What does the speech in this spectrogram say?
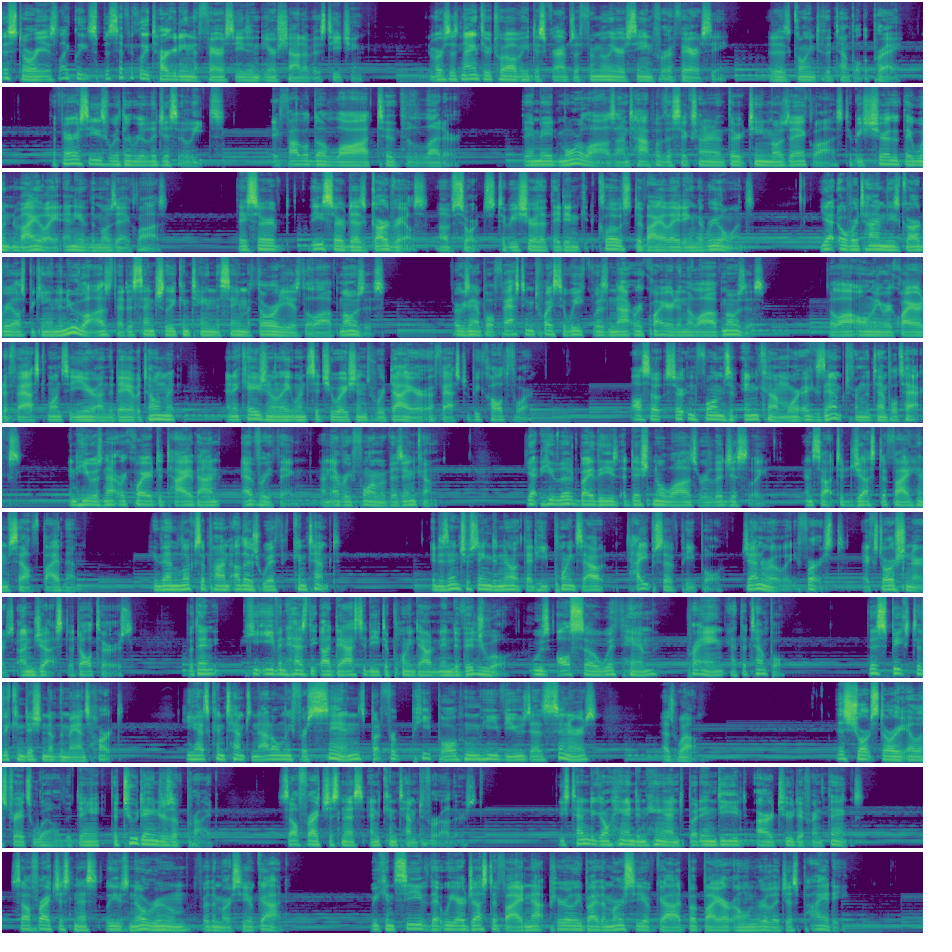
This story is likely specifically targeting the Pharisees in earshot of his teaching. In verses 9 through 12, he describes a familiar scene for a Pharisee that is going to the temple to pray. The Pharisees were the religious elites. They followed the law to the letter. They made more laws on top of the 613 Mosaic laws to be sure that they wouldn't violate any of the Mosaic laws. They served these served as guardrails of sorts to be sure that they didn't get close to violating the real ones. Yet over time these guardrails became the new laws that essentially contained the same authority as the law of Moses. For example, fasting twice a week was not required in the law of Moses. The law only required a fast once a year on the Day of Atonement and occasionally, when situations were dire, a fast would be called for. Also, certain forms of income were exempt from the temple tax, and he was not required to tithe on everything, on every form of his income. Yet he lived by these additional laws religiously and sought to justify himself by them. He then looks upon others with contempt. It is interesting to note that he points out types of people, generally, first extortioners, unjust, adulterers. But then he even has the audacity to point out an individual who is also with him praying at the temple. This speaks to the condition of the man's heart. He has contempt not only for sins, but for people whom he views as sinners as well. This short story illustrates well the, da- the two dangers of pride self righteousness and contempt for others. These tend to go hand in hand, but indeed are two different things. Self righteousness leaves no room for the mercy of God we conceive that we are justified not purely by the mercy of God, but by our own religious piety.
